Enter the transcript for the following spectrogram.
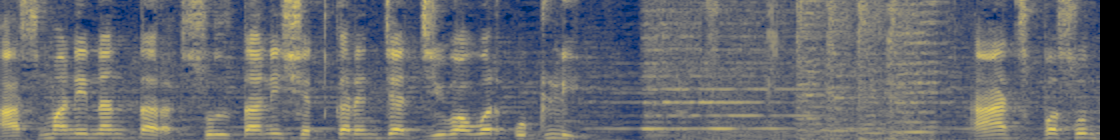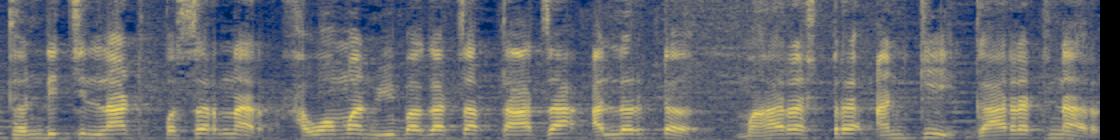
आसमानी नंतर सुलतानी शेतकऱ्यांच्या जीवावर उठली. आजपासून थंडीची लाट पसरणार. हवामान विभागाचा ताजा अलर्ट महाराष्ट्र आणखी गारठणार.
